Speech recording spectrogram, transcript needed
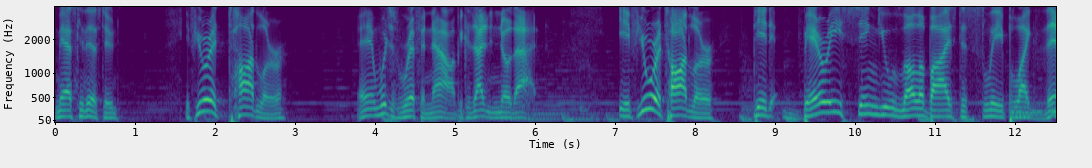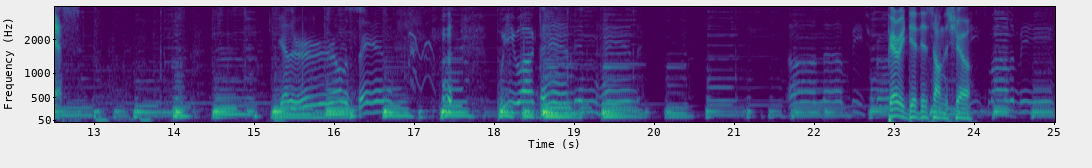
Let me ask you this, dude. If you were a toddler, and we're just riffing now because I didn't know that. If you were a toddler, did Barry sing you lullabies to sleep like this? Together on the sand, we walked hand in hand on the beachfront. Barry did this on the show. He smiled at me.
